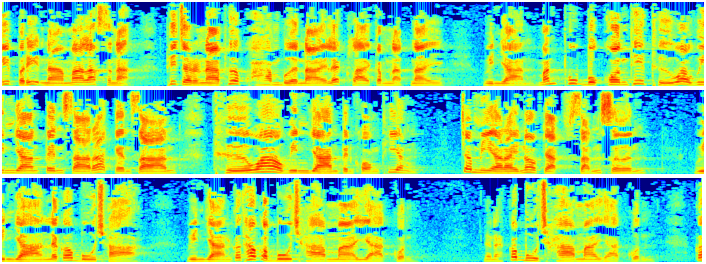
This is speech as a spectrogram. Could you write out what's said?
วิปริณามลักษณะ พิจารณาเพื่อความเบื่อหน่ายและคลายกำหนัดในวิญญาณ มันผู้บุคคลที่ถือว่าวิญญาณเป็นสาระแก่นสาร ถือว่าวิญญาณเป็นของเที่ยง จะมีอะไรนอกจากสรรเสริญ วิญญาณแล้วก็บูชา วิญญาณก็เท่ากับบูชามายากลเนี่ยนะก็บูชามายากล ก็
